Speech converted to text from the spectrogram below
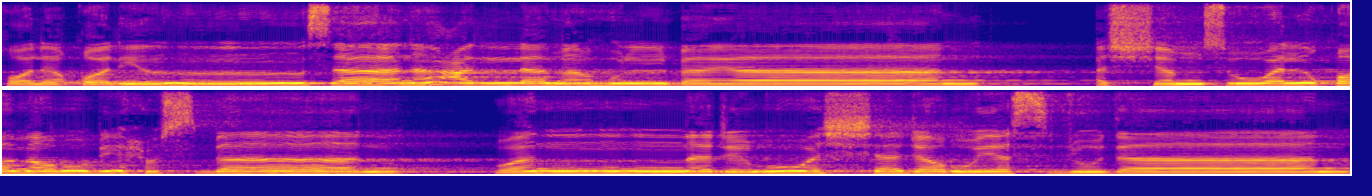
خلق الإنسان علمه البيان. الشمس والقمر بحسبان والنجم والشجر يسجدان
